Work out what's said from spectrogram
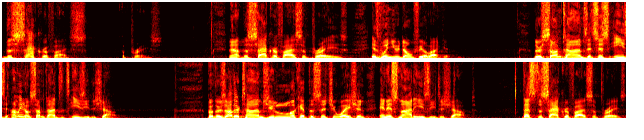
the sacrifice of praise. Now, the sacrifice of praise is when you don't feel like it. There's sometimes it's just easy. I mean, you know sometimes it's easy to shout. But there's other times you look at the situation and it's not easy to shout. That's the sacrifice of praise.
